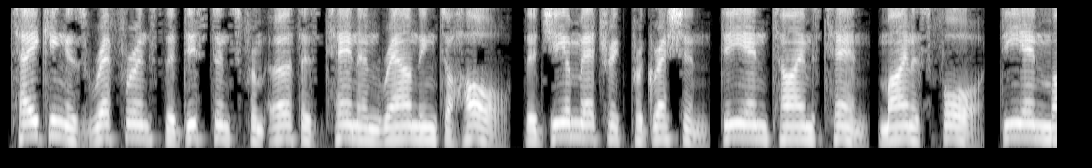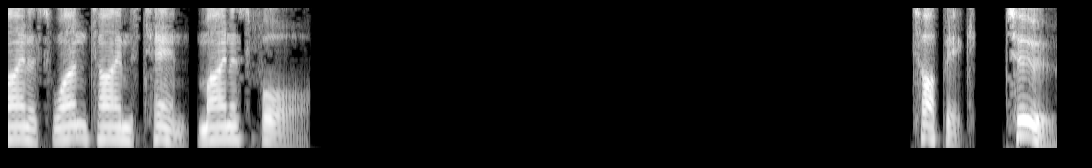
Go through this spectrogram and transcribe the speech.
Taking as reference the distance from Earth as 10 and rounding to whole, the geometric progression dn times 10 minus 4, dn minus 1 times 10 minus 4. Topic 2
